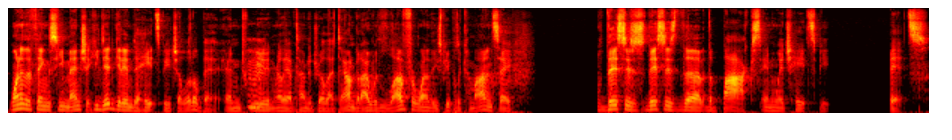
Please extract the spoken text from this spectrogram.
one of the things he mentioned, he did get into hate speech a little bit, and mm. we didn't really have time to drill that down. But I would love for one of these people to come on and say, "This is this is the the box in which hate speech fits."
